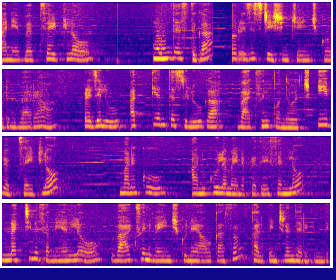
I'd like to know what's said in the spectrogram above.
అనే వెబ్సైట్లో ముందస్తుగా రిజిస్ట్రేషన్ చేయించుకోవడం ద్వారా ప్రజలు అత్యంత సులువుగా వ్యాక్సిన్ పొందవచ్చు. ఈ వెబ్సైట్లో మనకు అనుకూలమైన ప్రదేశంలో నచ్చిన సమయంలో వ్యాక్సిన్ వేయించుకునే అవకాశం కల్పించడం జరిగింది.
